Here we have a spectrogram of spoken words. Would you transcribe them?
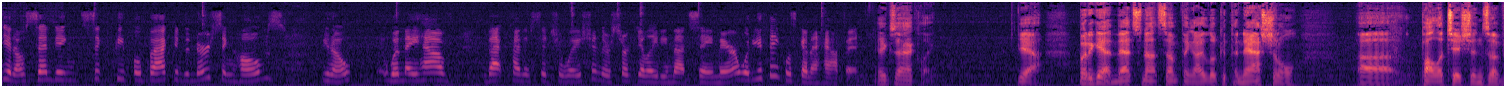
you know, sending sick people back into nursing homes, you know, when they have that kind of situation, they're circulating that same air. What do you think was going to happen? Exactly. Yeah. But again, that's not something I look at the national uh, politicians of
